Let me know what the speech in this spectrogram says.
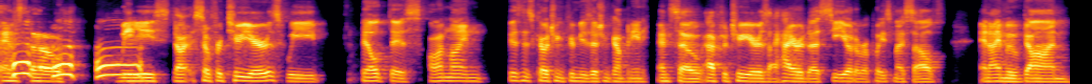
And so we start. So for two years, we built this online business coaching for musician company. And so after two years, I hired a CEO to replace myself and I moved on.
